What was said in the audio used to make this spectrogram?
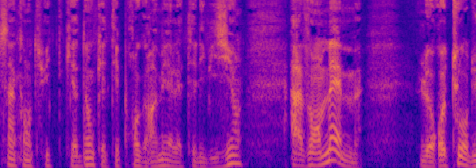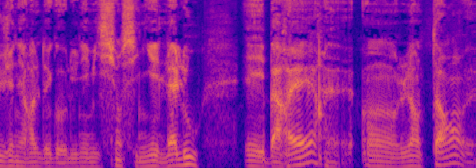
58, qui a donc été programmée à la télévision, avant même le retour du général de Gaulle, une émission signée Lalou et Barrère, euh, on l'entend euh,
